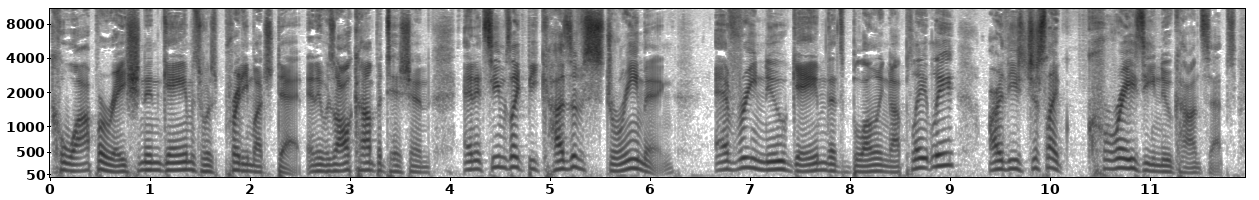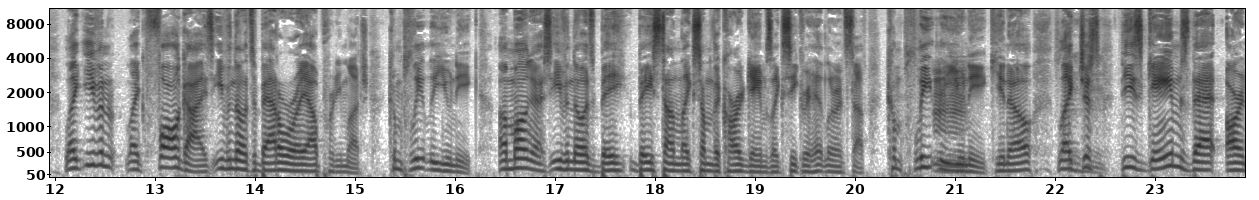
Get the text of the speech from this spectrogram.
cooperation in games was pretty much dead and it was all competition. And it seems like because of streaming every new game that's blowing up lately are these just like crazy new concepts. Like even like fall guys even though it's a battle royale pretty much completely unique. Among us even though it's ba- based on like some of the card games like secret hitler and stuff completely mm-hmm. unique you know? Like just mm-hmm. these games that are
